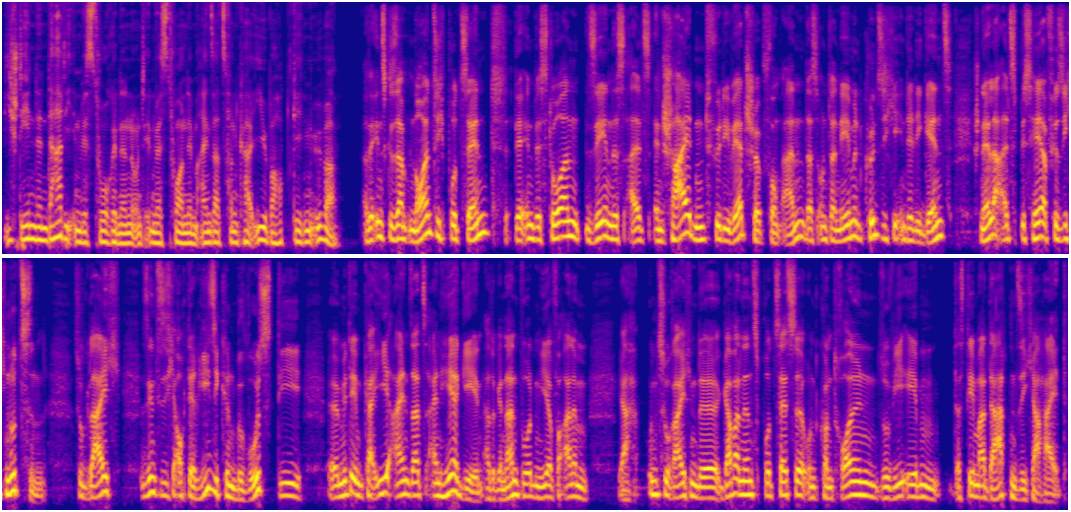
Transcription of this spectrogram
Wie stehen denn da die Investorinnen und Investoren dem Einsatz von KI überhaupt gegenüber? Also insgesamt 90 Prozent der Investoren sehen es als entscheidend für die Wertschöpfung an, dass Unternehmen künstliche Intelligenz schneller als bisher für sich nutzen. Zugleich sind sie sich auch der Risiken bewusst, die äh, mit dem KI-Einsatz einhergehen. Also genannt wurden hier vor allem ja, unzureichende Governance-Prozesse und Kontrollen sowie eben das Thema Datensicherheit.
